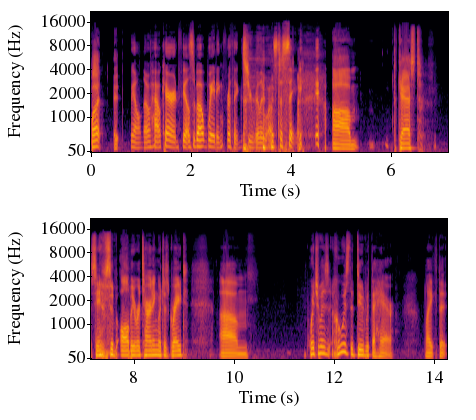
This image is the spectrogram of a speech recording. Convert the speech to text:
But it, we all know how Karen feels about waiting for things she really wants to see. um, the cast seems to all be returning, which is great. Um, which was who was the dude with the hair? Like the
